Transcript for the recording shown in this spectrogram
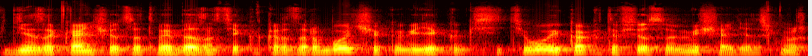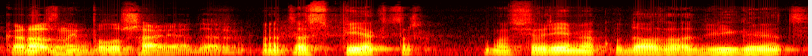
где заканчиваются твои обязанности как разработчика, где как сетевой, и как это все совмещать? Это же немножко разные полушария даже. Это спектр. Он все время куда-то двигает.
